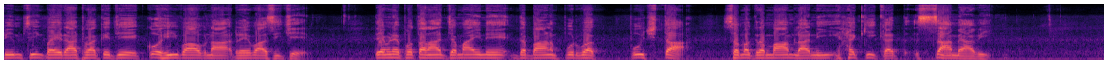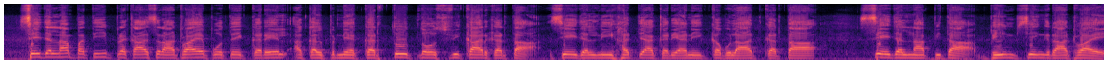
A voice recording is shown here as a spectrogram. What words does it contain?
ભીમસિંહભાઈ રાઠવા કે જે કોહીવાવના રહેવાસી છે, તેમણે પોતાના જમાઈને દબાણપૂર્વક પૂછતા સમગ્ર મામલાની હકીકત સામે આવી. સેજલના પતિ પ્રકાશ રાઠવાએ પોતે કરેલ અકલ્પનીય કરતૂતનો સ્વીકાર કરતા સેજલની હત્યા કર્યાની કબૂલાત કરતા સેજલના પિતા ભીમસિંહ રાઠવાએ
